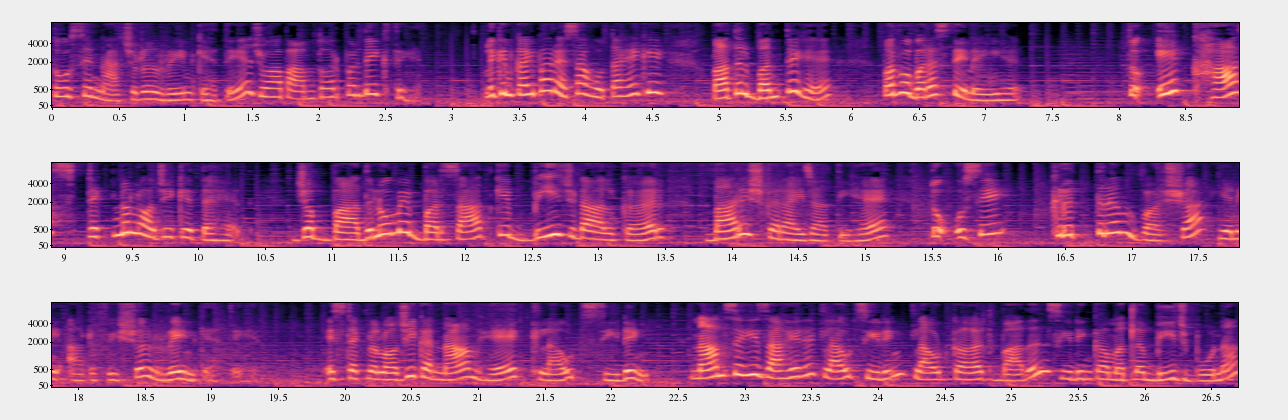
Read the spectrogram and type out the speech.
तो उसे नेचुरल रेन कहते हैं, जो आप आमतौर पर देखते हैं। लेकिन कई बार ऐसा होता है कि बादल बनते हैं, पर वो बरसते नहीं है। तो एक खास टेक्नोलॉजी के तहत, जब बादलों में बरसात के बीज डालकर बारिश कराई जाती है तो उसे कृत्रिम वर्षा, यानी आर्टिफिशियल रेन कहते हैं। इस टेक्नोलॉजी का नाम है क्लाउड सीडिंग नाम से ही ज़ाहिर है क्लाउड सीडिंग क्लाउड का अर्थ बादल सीडिंग का मतलब बीज बोना।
